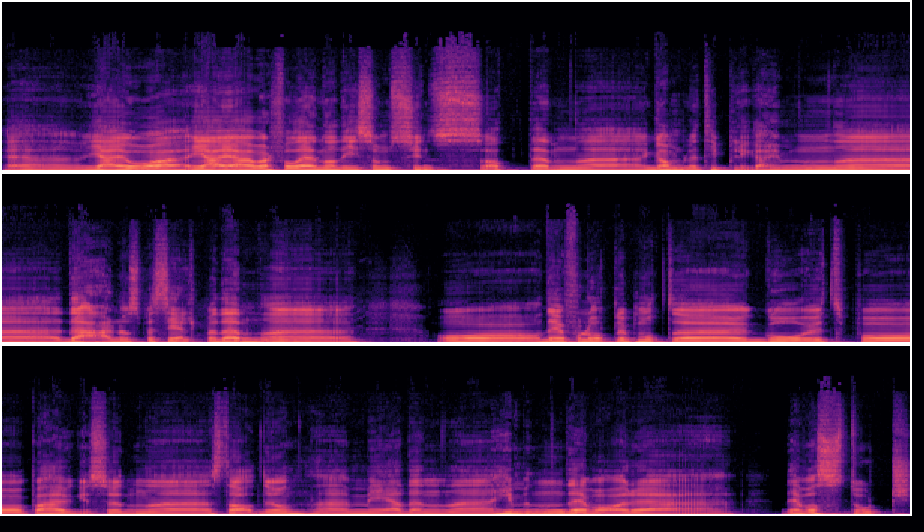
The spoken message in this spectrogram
jeg, og, jeg er i hvert fall en av de som syns at den eh, gamle tippeligahymnen eh, Det er noe spesielt med den. Eh, og det å få lov til å på en måte gå ut på, på Haugesund eh, stadion eh, med den eh, hymnen, det var, eh, det var stort.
